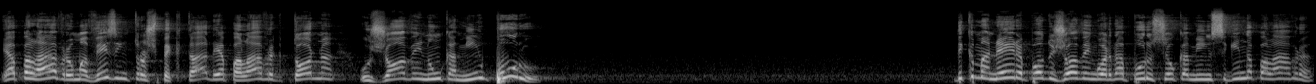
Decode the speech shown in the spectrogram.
É a palavra, uma vez introspectada, é a palavra que torna o jovem num caminho puro. De que maneira pode o jovem guardar puro o seu caminho? Seguindo a palavra.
